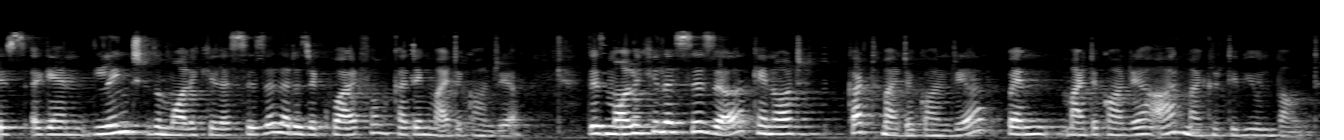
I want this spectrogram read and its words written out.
is again linked to the molecular scissor that is required for cutting mitochondria. This molecular scissor cannot cut mitochondria when mitochondria are microtubule bound.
